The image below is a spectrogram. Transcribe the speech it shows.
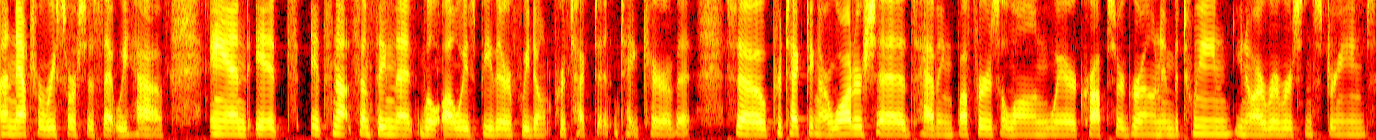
uh, natural resources that we have. And it, it's not something that will always be there if we don't protect it and take care of it. So protecting our watersheds, having buffers along where crops are grown in between, you know, our rivers and streams,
